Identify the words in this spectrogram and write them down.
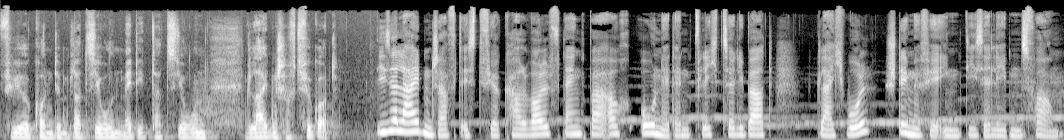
für Kontemplation, Meditation, Leidenschaft für Gott. Diese Leidenschaft ist für Karl Wolf denkbar auch ohne den Pflichtzölibat. Gleichwohl stimme für ihn diese Lebensform.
